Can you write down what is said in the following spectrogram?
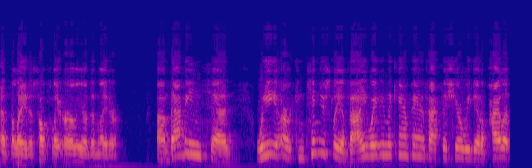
at the latest, hopefully earlier than later. Um, that being said, we are continuously evaluating the campaign. In fact, this year we did a pilot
